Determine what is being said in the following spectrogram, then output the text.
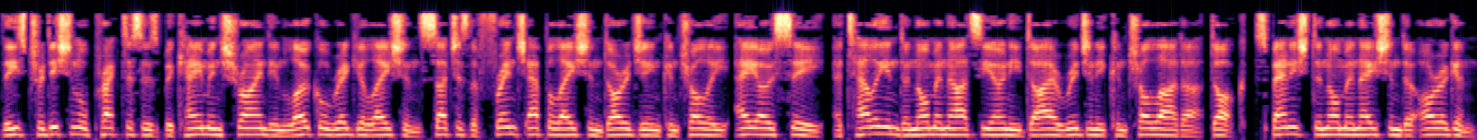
these traditional practices became enshrined in local regulations such as the French Appellation d'origine contrôlée (AOC), Italian Denominazione di origine controllata (DOC), Spanish Denominación de Origen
